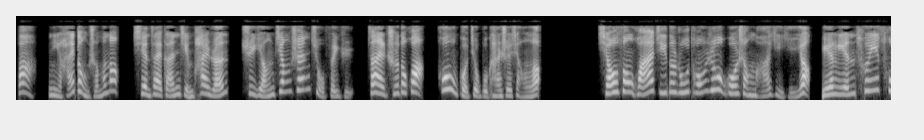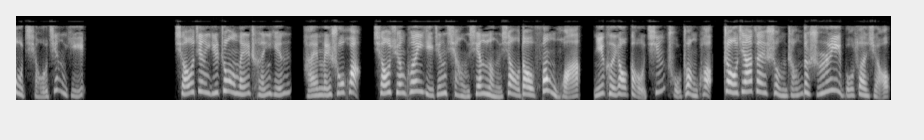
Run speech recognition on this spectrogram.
爸，你还等什么呢？现在赶紧派人去阳江山救飞羽，再迟的话，后果就不堪设想了。乔凤华急得如同热锅上蚂蚁一样，连连催促乔静怡。乔静怡皱眉沉吟，还没说话，乔玄坤已经抢先冷笑道：“凤华，你可要搞清楚状况。赵家在省城的实力不算小，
